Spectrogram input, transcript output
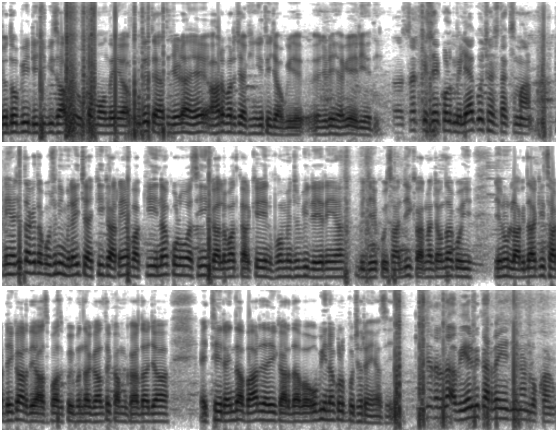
ਜਦੋਂ ਵੀ ਡੀਜੀਪੀ ਸਾਹਿਬ ਦੇ ਹੁਕਮ ਆਉਂਦੇ ਆ ਉਹਦੇ ਤਹਿਤ ਜਿਹੜਾ ਇਹ ਹਰ ਵਾਰ ਚੈਕਿੰਗ ਕੀਤੀ ਜਾਊਗੀ ਜਿਹੜੀ ਹੈਗੇ ਏਰੀਆ ਦੀ। ਸਰ ਕਿਸੇ ਕੋਲ ਮਿਲਿਆ ਕੁਝ ਹਜੇ ਤੱਕ ਸਮਾਨ? ਨਹੀਂ ਅਜੇ ਤੱਕ ਤਾਂ ਕੁਝ ਨਹੀਂ ਮਿਲਿਆ ਚੈੱਕ ਹੀ ਕਰ ਰਹੇ ਆ। ਬਾਕੀ ਇਹਨਾਂ ਕੋਲੋਂ ਅਸੀਂ ਗੱਲਬਾਤ ਕਰਕੇ ਇਨਫੋਰਮੇਸ਼ਨ ਵੀ ਲੈ ਰਹੇ ਆ ਵੀ ਜੇ ਕੋਈ ਸਾਂਝੀ ਕਰਨਾ ਚਾਹੁੰਦਾ ਕੋਈ ਜਿਹਨੂੰ ਲੱਗਦਾ ਕਿ ਸਾਡੇ ਘਰ ਦੇ ਆਸ-ਪਾਸ ਕੋਈ ਬੰਦਾ ਗਲਤ ਕੰਮ ਕਰਦਾ ਜਾਂ ਇੱਥੇ ਰਹਿੰਦਾ ਬਾਹਰ ਜਾਈ ਕਰਦਾ ਵਾ ਉਹ ਵੀ ਇਹਨਾਂ ਕੋਲ ਪੁੱਛ ਰਹੇ ਆ ਅਸੀਂ। ਕਿਸੇ ਤਰ੍ਹਾਂ ਦਾ ਅਵੇਅਰ ਵੀ ਕਰ ਰਹੇ ਜੀ ਇਹਨਾਂ ਲੋਕਾਂ ਨੂੰ?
